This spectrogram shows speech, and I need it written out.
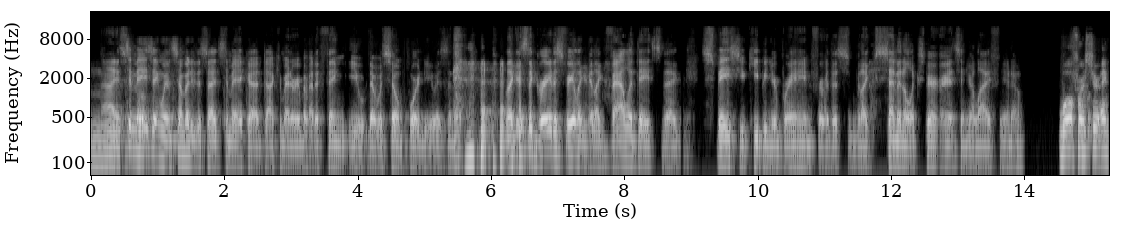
Nice. It's amazing when somebody decides to make a documentary about a thing you that was so important to you, isn't it? Like it's the greatest feeling. It like validates the space you keep in your brain for this like seminal experience in your life, you know? Well, for sure. And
